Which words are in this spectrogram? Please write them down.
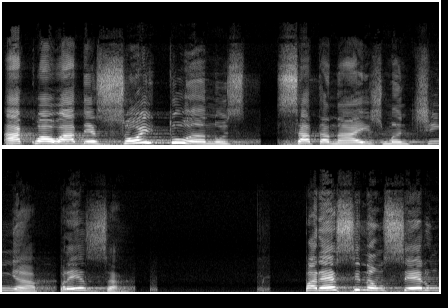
a qual há 18 anos Satanás mantinha presa. Parece não ser um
